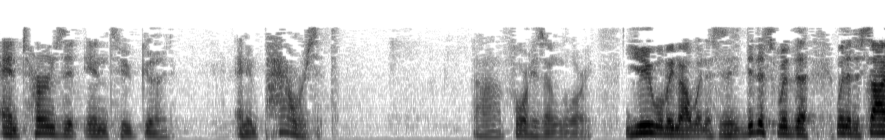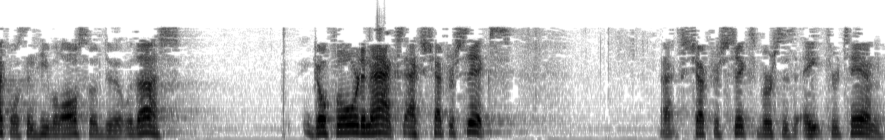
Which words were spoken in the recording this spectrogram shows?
and turns it into good and empowers it uh, for His own glory. You will be my witnesses. He did this with the, with the disciples and He will also do it with us. Go forward in Acts, Acts chapter 6. Acts chapter 6 verses 8 through 10.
